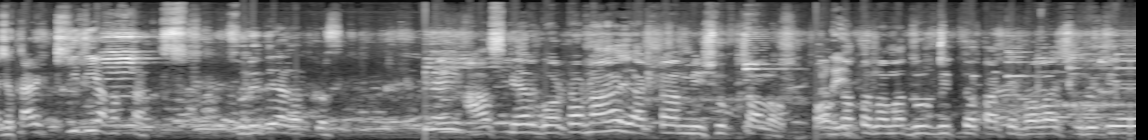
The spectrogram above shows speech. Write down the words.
আচ্ছা তার কি দিয়ে হত্যা করছে? ছুরি দিয়ে আঘাত করছে। আজকের ঘটনায় একটা মিশুক চালক অজ্ঞাতনামা দুর্বৃত্ত তাকে গলায় ছুরি দিয়ে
